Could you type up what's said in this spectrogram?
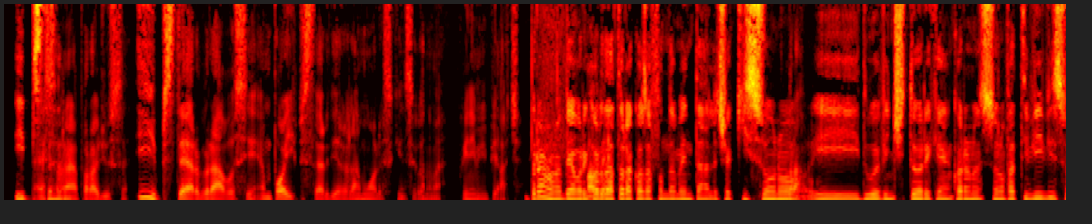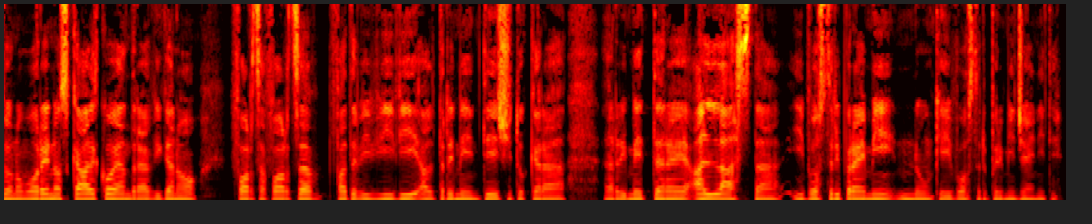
Hipster. non è la parola giusta. Hipster, bravo, sì. È un po' hipster dire la Moleskin, secondo me. Quindi mi piace. Però non abbiamo ricordato Vabbè. la cosa fondamentale, cioè chi sono bravo. i due vincitori che ancora non si sono fatti vivi. Sono Moreno Scalco e Andrea Viganò. Forza, forza, fatevi vivi, altrimenti ci toccherà rimettere all'asta i vostri premi, nonché i vostri primigeniti.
